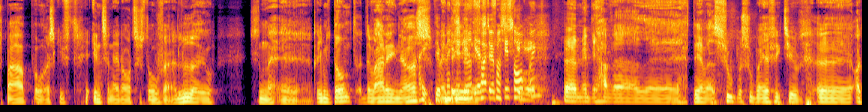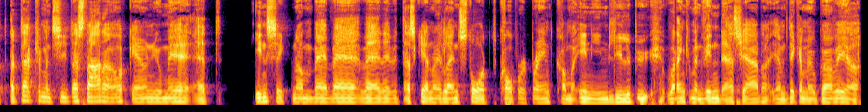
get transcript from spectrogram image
spare på at skifte internet over til Stofa. Det lyder jo sådan øh, rimelig dumt, og det var det egentlig også. Ej, det, men det, det, folk forstår, ikke? Øh, men det har været, øh, det har været super, super effektivt. Øh, og, og der kan man sige, der starter opgaven jo med, at indsigten om, hvad, hvad, hvad er det, der sker, når et eller andet stort corporate brand kommer ind i en lille by. Hvordan kan man vinde deres hjerter? Jamen, det kan man jo gøre ved at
